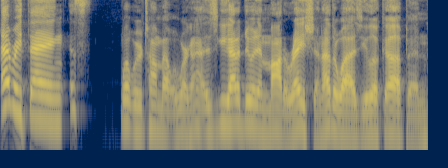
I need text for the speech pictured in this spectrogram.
everything. It's what we were talking about with working out is you got to do it in moderation. Otherwise, you look up and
